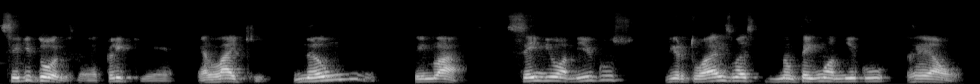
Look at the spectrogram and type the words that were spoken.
seguidores, né? é clique, é, é like. Não tem lá 100 mil amigos virtuais, mas não tem um amigo real.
